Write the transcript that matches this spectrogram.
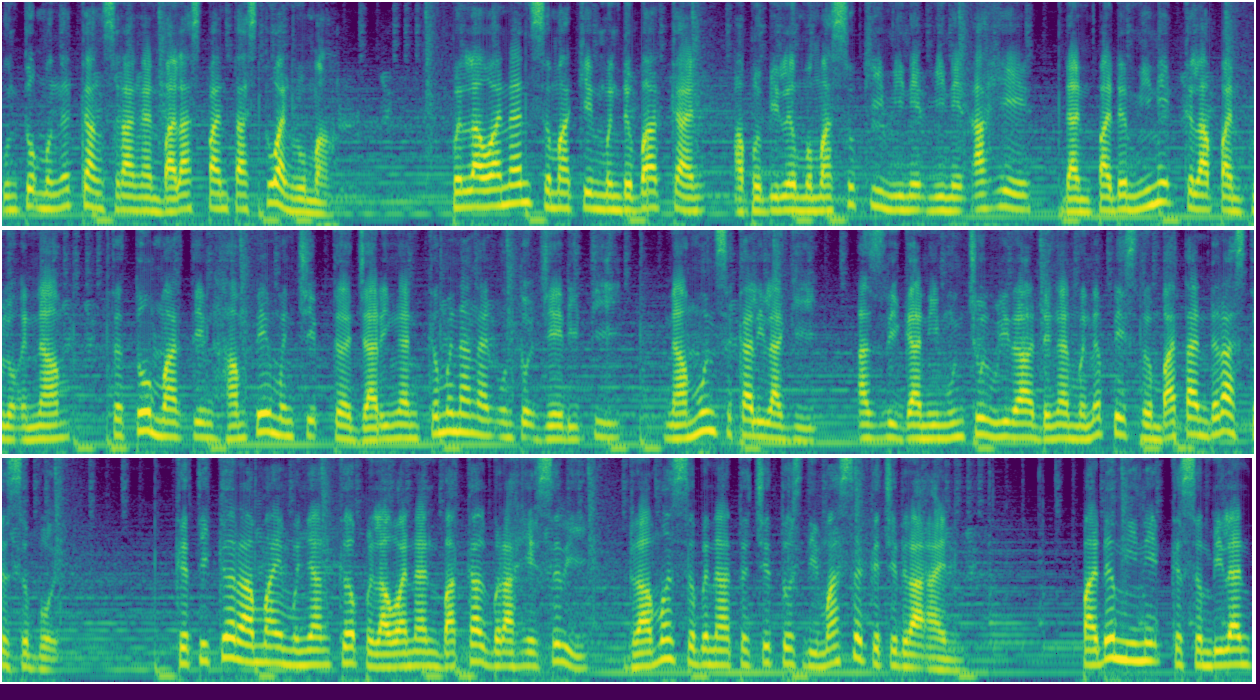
untuk mengekang serangan balas pantas tuan rumah. Perlawanan semakin mendebarkan apabila memasuki minit-minit akhir dan pada minit ke-86, Teto Martin hampir mencipta jaringan kemenangan untuk JDT, namun sekali lagi, Azri Gani muncul wira dengan menepis rembatan deras tersebut. Ketika ramai menyangka perlawanan bakal berakhir seri, drama sebenar tercetus di masa kecederaan. Pada minit ke-97,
